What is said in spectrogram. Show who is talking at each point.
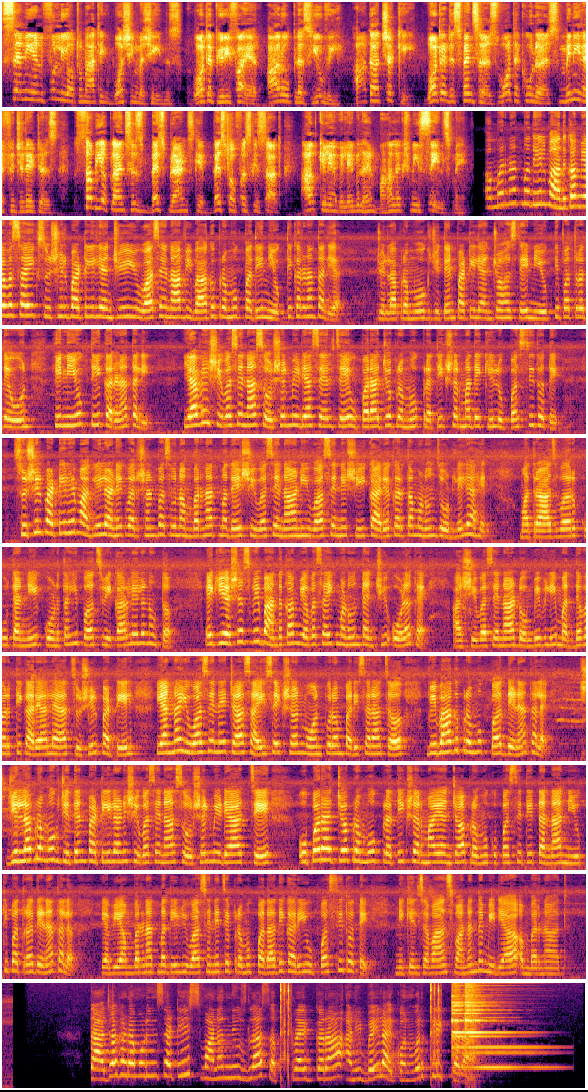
Speaker 1: semi and fully automatic washing machines, water purifier, RO plus UV, आटा चक्की, water dispensers, water coolers, mini refrigerators, सभी appliances. Best brands के best offers के साथ आपके लिए अवेलेबल है महालक्ष्मी सेल्स में
Speaker 2: अंबरनाथमधील बांधकाम व्यावसायिक सुशील पाटील यांची युवा सेना विभाग प्रमुखपदी नियुक्ती करण्यात आली आहे. जिल्हा प्रमुख जितेन पाटील यांच्या हस्ते नियुक्तीपत्र देऊन ही नियुक्ती करण्यात आली. यावेळी शिवसेना सोशल मीडिया सेलचे उपराज्य प्रमुख प्रतीक शर्मा देखील उपस्थित होते. सुशील पाटील हे मागील अनेक वर्षांपासून अंबरनाथमध्ये शिवसेना आणि युवा सेनेशी कार्यकर्ता म्हणून जोडलेले आहेत. मात्र आजवर कु त्यांनी कोणतंही पद स्वीकारलेलं नव्हतं. एक यशस्वी बांधकाम व्यावसायिक म्हणून त्यांची ओळख आहे. आज शिवसेना डोंबिवली मध्यवर्ती कार्यालयात सुशील पाटील यांना युवासेनेच्या साई सेक्शन मोहनपुरम परिसराचं विभाग प्रमुख पद देण्यात आलंय. जिल्हा प्रमुख जितेन पाटील आणि शिवसेना सोशल मीडियाचे उपराज्य प्रमुख प्रतीक शर्मा यांच्या प्रमुख उपस्थितीत त्यांना नियुक्तीपत्र देण्यात आलं. यावेळी अंबरनाथमधील युवा सेनेचे प्रमुख पदाधिकारी उपस्थित होते. निखिल चव्हाण स्वानंद मीडिया अंबरनाथ.
Speaker 3: ताज्या घडामोडींसाठी स्वानंद न्यूजला सबस्क्राईब करा आणि बेल आयकॉनवर क्लिक करा.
